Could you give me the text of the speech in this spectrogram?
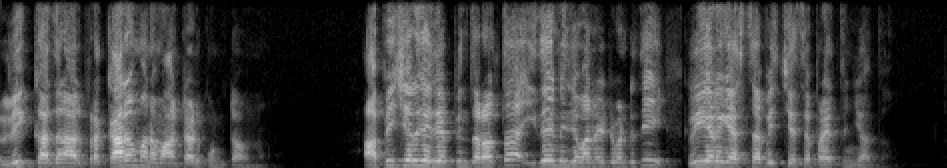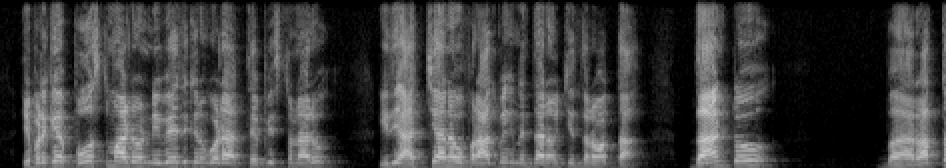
లీక్ కథనాల ప్రకారం మనం మాట్లాడుకుంటా ఉన్నాం. అఫీషియల్గా చెప్పిన తర్వాత ఇదే నిజం అనేటువంటిది క్లియర్గా ఎస్టాబ్లిష్ చేసే ప్రయత్నం చేద్దాం. ఇప్పటికే పోస్ట్ మార్టం నివేదికను కూడా తెప్పిస్తున్నారు. ఇది అత్యానవ ప్రాథమిక నిర్ధారణ వచ్చిన తర్వాత దాంట్లో రక్త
